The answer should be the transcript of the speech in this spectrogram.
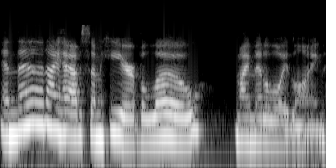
And then I have some here below my metalloid line.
